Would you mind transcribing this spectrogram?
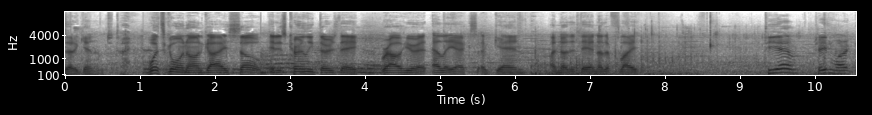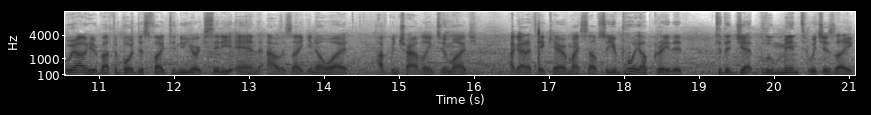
that again, I'm too tired. What's going on guys? So, it is currently Thursday. We're out here at LAX again. Another day, another flight. TM, trademark. We're out here about to board this flight to New York City and I was like, you know what? I've been traveling too much. I gotta take care of myself. So your boy upgraded to the JetBlue Mint, which is like,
